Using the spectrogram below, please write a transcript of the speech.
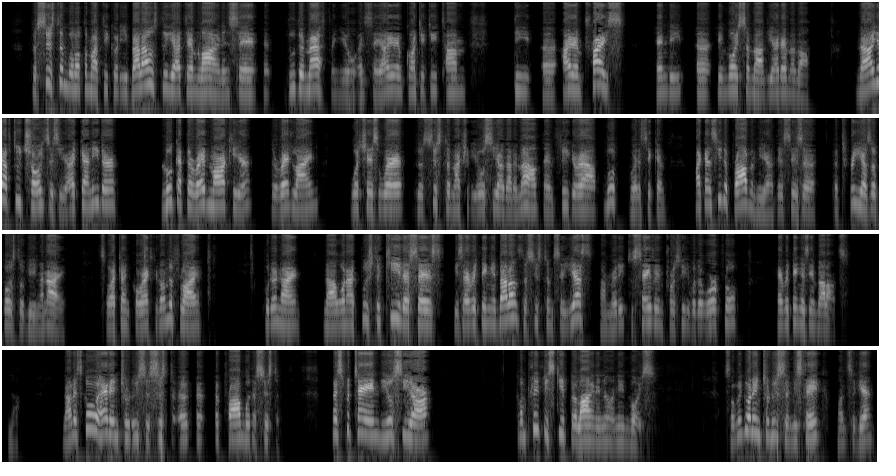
The system will automatically balance the item line and say, do the math for you and say item quantity times the uh, item price and the uh, invoice amount, the item amount. Now you have two choices here. I can either look at the red mark here, the red line, which is where the system actually OCR that amount and figure out, whoop, wait a second, I can see the problem here. This is a, a 3 as opposed to being an I. So I can correct it on the fly, put a 9. Now when I push the key that says, is everything in balance? The system says, yes, I'm ready to save and proceed with the workflow. Everything is in balance. Now, now let's go ahead and introduce a, system, a, a, a problem with the system. Let's pretend the OCR completely skipped a line in an invoice. So we're going to introduce a mistake once again,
